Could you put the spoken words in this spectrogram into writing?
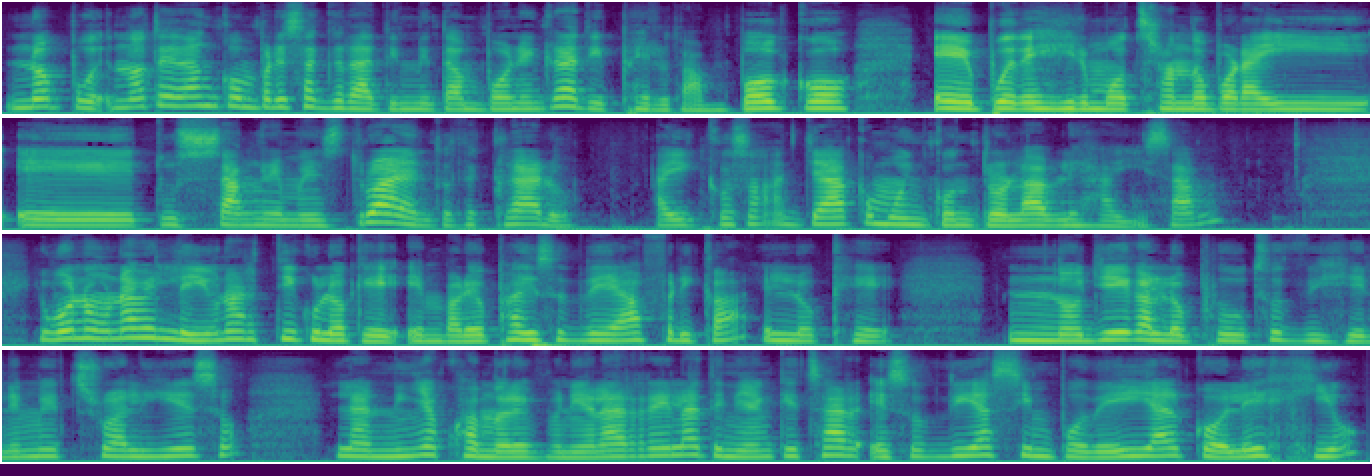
no, no te dan compresas gratis ni tampones gratis, pero tampoco eh, puedes ir mostrando por ahí eh, tu sangre menstrual. Entonces, claro, hay cosas ya como incontrolables ahí, ¿sabes? Y bueno, una vez leí un artículo que en varios países de África, en los que no llegan los productos de higiene menstrual y eso, las niñas cuando les venía la regla tenían que estar esos días sin poder ir al colegio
